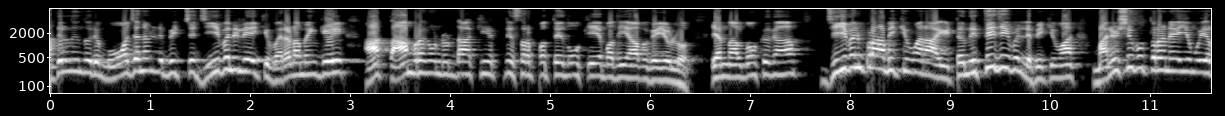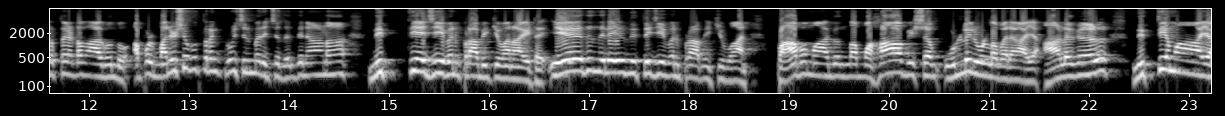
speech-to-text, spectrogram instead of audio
അതിൽ നിന്നൊരു മോചനം ലഭിച്ച് ജീവനിലേക്ക് വരണമെങ്കിൽ ആ താമ്രം കൊണ്ടുണ്ടാക്കിയ അഗ്നിസർപ്പത്തെ നോക്കിയേ മതിയാവുകയുള്ളൂ. എന്നാൽ നോക്കുക ജീവൻ പ്രാപിക്കുവാനായിട്ട് നിത്യജീവൻ ലഭിക്കുവാൻ മനുഷ്യപുത്രനെയും ഉയർത്തേണ്ടതാകുന്നു അപ്പോൾ മനുഷ്യപുത്രൻ ക്രൂശിൽ മരിച്ചത് എന്തിനാണ്? നിത്യജീവൻ പ്രാപിക്കുവാനായിട്ട്. ഏത് നിലയിൽ നിത്യജീവൻ പ്രാപിക്കുവാൻ? പാപമാകുന്ന മഹാവിഷം ഉള്ളിലുള്ളവരായ ആളുകൾ നിത്യമായ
